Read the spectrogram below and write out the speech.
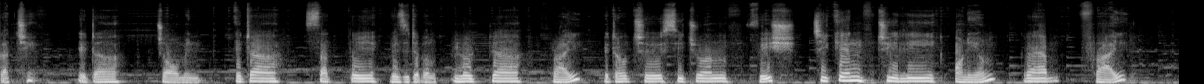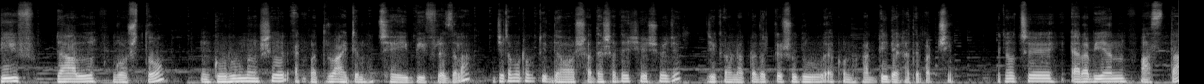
কাচ্ছি এটা চাউমিন, এটা সাত্তে ভেজিটেবল লোটা ফ্রাই, এটা হচ্ছে Sichuan fish chicken, chilli, onion, crab, fry, beef, ডাল গোস্ত গরুর মাংসের একমাত্র আইটেম হচ্ছে এই বিফ রেজালা, যেটা মোটামুটি দেওয়ার সাথে সাথে শেষ হয়ে যায়, যে কারণে আপনাদেরকে শুধু এখন হাড্ডি দেখাতে পারছি। এটা হচ্ছে অ্যারাবিয়ান পাস্তা,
